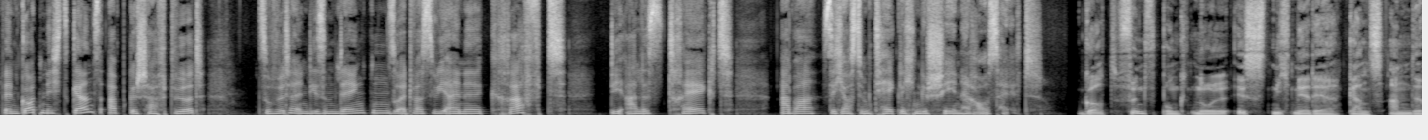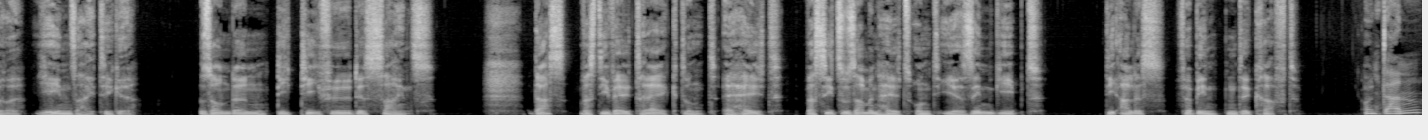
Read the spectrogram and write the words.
Wenn Gott nicht ganz abgeschafft wird, so wird er in diesem Denken so etwas wie eine Kraft, die alles trägt, aber sich aus dem täglichen Geschehen heraushält. Gott 5.0 ist nicht mehr der ganz andere, jenseitige, sondern die Tiefe des Seins. Das, was die Welt trägt und erhält, was sie zusammenhält und ihr Sinn gibt, die alles verbindende Kraft. Und dann,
